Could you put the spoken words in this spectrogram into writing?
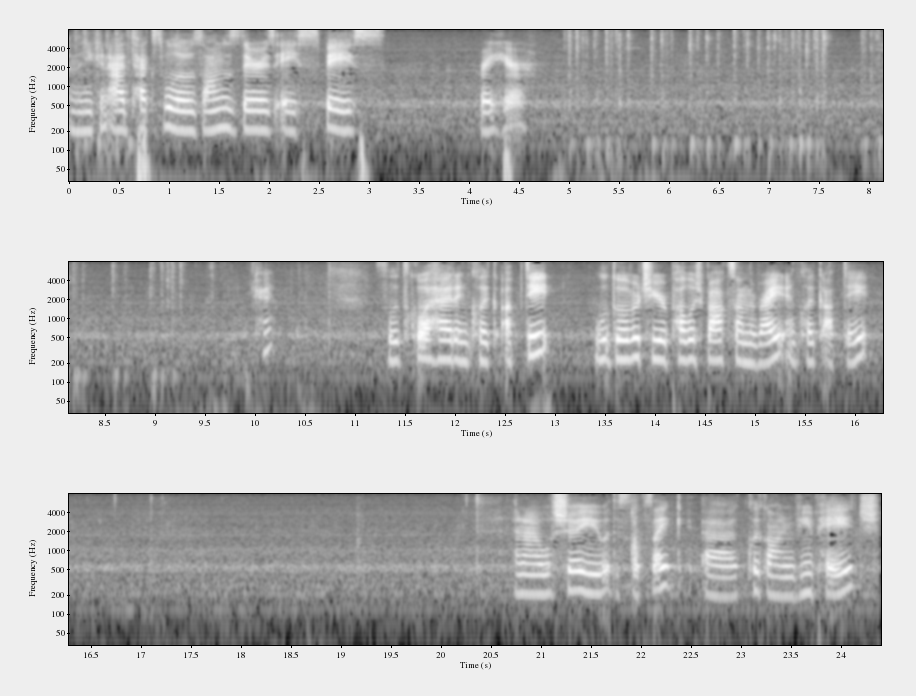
And then you can add text below as long as there is a space right here. Okay. So let's go ahead and click update We'll go over to your publish box on the right and click update. And I will show you what this looks like. Uh, click on view page.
